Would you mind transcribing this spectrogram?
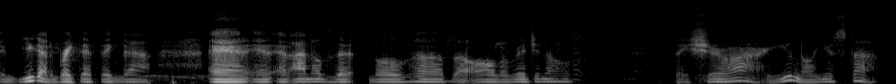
and you got to break that thing down. And and and I noticed that those hubs are all originals. They sure are. You know your stuff.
